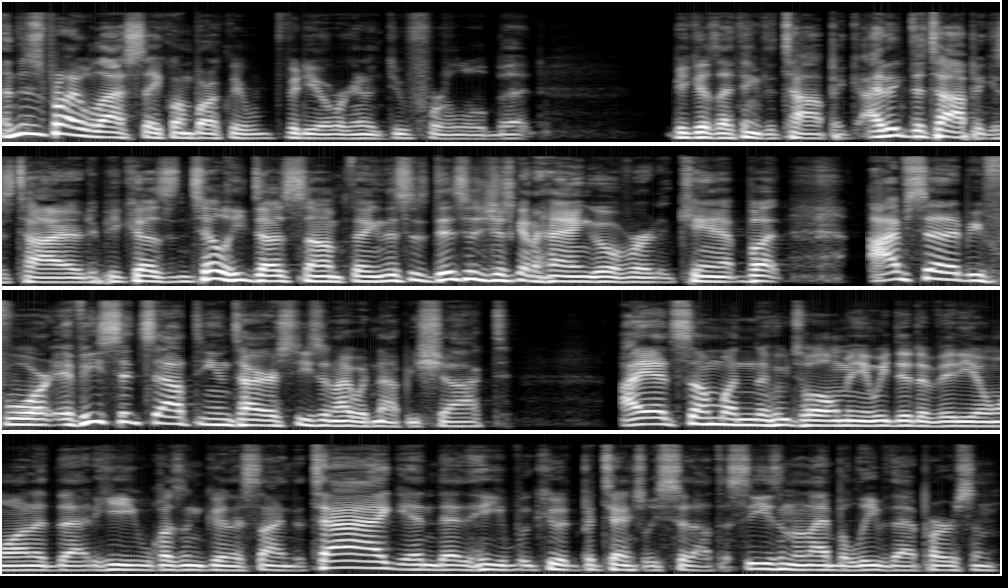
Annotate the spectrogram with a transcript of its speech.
And this is probably the last Saquon Barkley video we're going to do for a little bit because I think the topic I think the topic is tired because until he does something, this is this is just going to hang over at camp. But I've said it before: if he sits out the entire season, I would not be shocked. I had someone who told me, and we did a video on it, that he wasn't going to sign the tag and that he could potentially sit out the season, and I believe that person.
